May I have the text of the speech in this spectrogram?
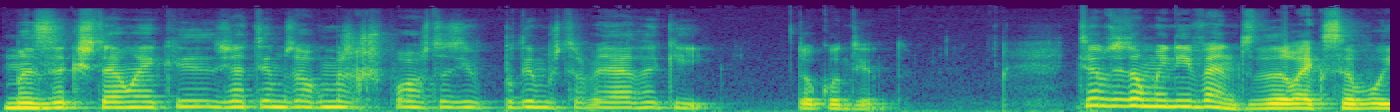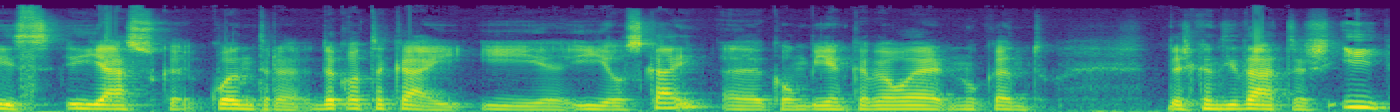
mas a questão é que já temos algumas respostas e podemos trabalhar daqui. Estou contente. Temos então um main event de Alexa Bliss e Asuka contra Dakota Kai e, e Yoskai, uh, com Bianca Belair no canto das candidatas e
